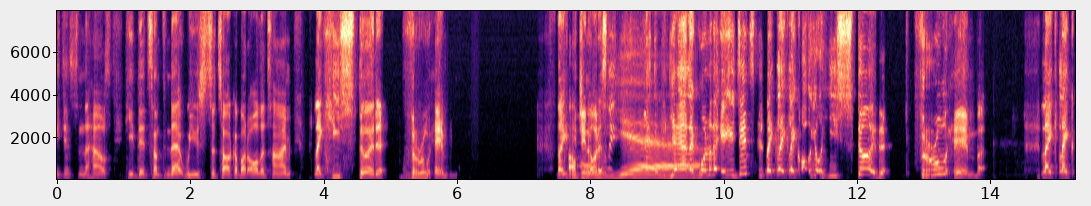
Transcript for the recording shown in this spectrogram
agents in the house, he did something that we used to talk about all the time. Like he stood through him. Like, did you Oh, notice? Like, Yeah, yeah, like one of the agents, like, like, like, oh, yo, he stood through him. Like, like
